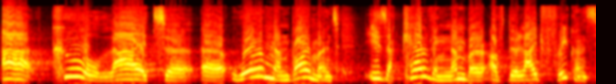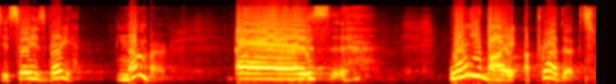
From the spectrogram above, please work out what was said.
a cool, light, uh, uh, warm environment is a Kelvin number of the light frequency, so it's very number. when you buy a product,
